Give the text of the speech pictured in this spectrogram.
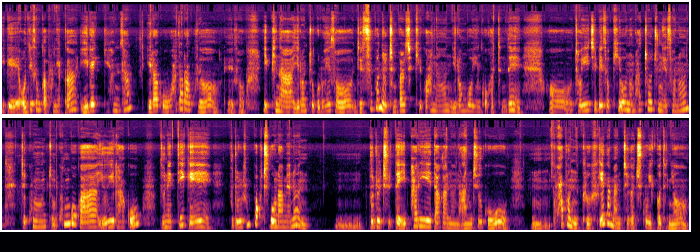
이게 어디선가 보니까 일액 현상이라고 하더라고요. 그래서 잎이나 이런 쪽으로 해서 이제 수분을 증발시키고 하는 이런 거인 것 같은데, 어, 저희 집에서 키우는 화초 중에서는 이제 좀, 좀 콩고가 유일하고 눈에 띄게 물을 흠뻑 주고 나면은 음, 물을 줄 때 이파리에다가는 안 주고 음, 화분 그 흙에다만 제가 주고 있거든요.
